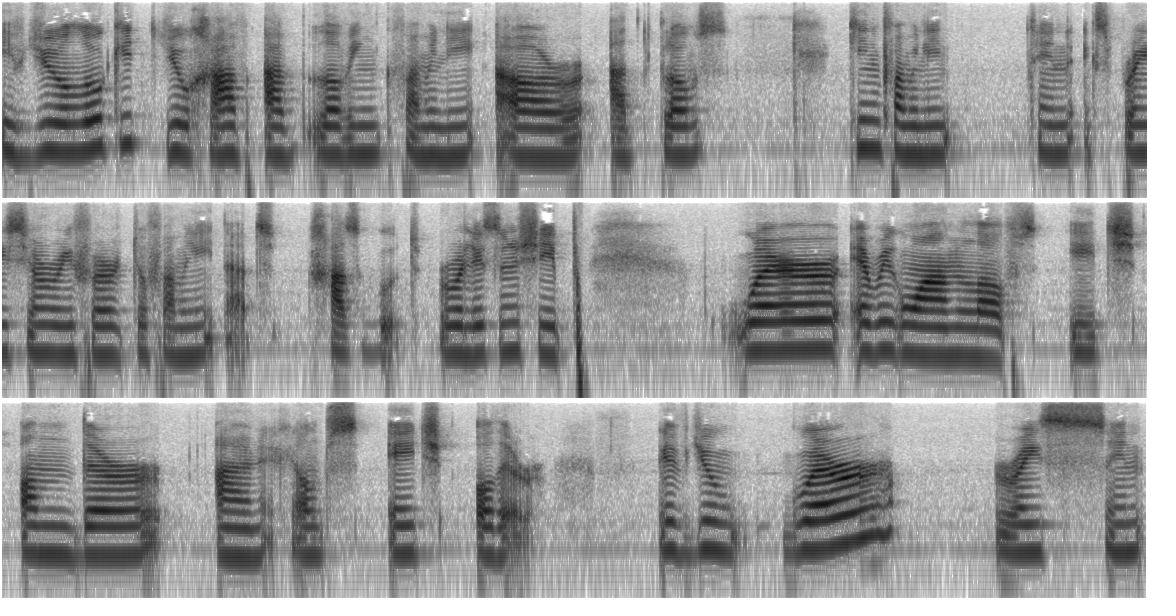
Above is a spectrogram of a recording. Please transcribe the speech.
If you look it, you have a loving family or a close kin family. Then expression refer to family that has good relationship where everyone loves each other and helps each other. If you were raised in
